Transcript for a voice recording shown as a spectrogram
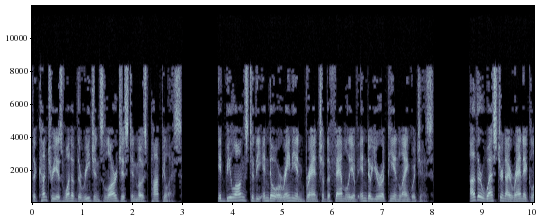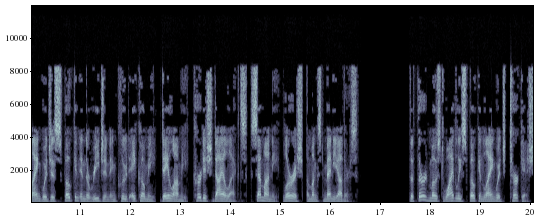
the country is one of the region's largest and most populous. It belongs to the Indo-Iranian branch of the family of Indo-European languages. Other Western Iranic languages spoken in the region include Akomi, Daylami, Kurdish dialects, Semani, Lurish, amongst many others. The third most widely spoken language, Turkish,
